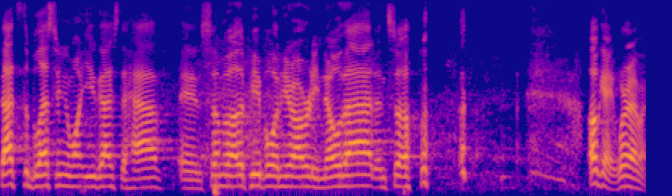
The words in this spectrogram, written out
that's the blessing we want you guys to have. And some other people in here already know that. And so, okay, where am I?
